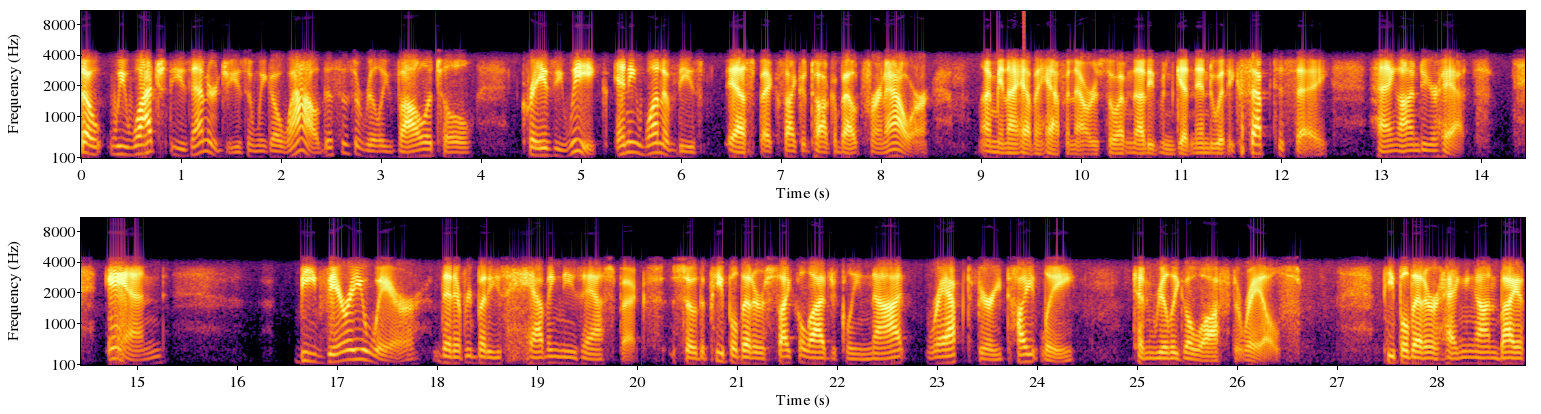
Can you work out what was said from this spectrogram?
So we watch these energies and we go, wow, this is a really volatile, crazy week. Any one of these aspects I could talk about for an hour. I mean, I have a half an hour, so I'm not even getting into it, except to say, hang on to your hats. And be very aware that everybody's having these aspects. So the people that are psychologically not wrapped very tightly can really go off the rails. People that are hanging on by a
